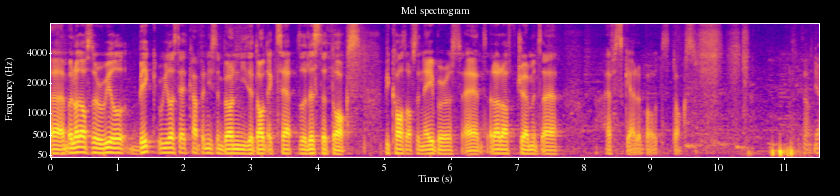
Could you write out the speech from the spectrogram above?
Um, a lot of the real big real estate companies in Berlin they don't accept the listed dogs because of the neighbors, and a lot of Germans uh, have scared about dogs. Yeah,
